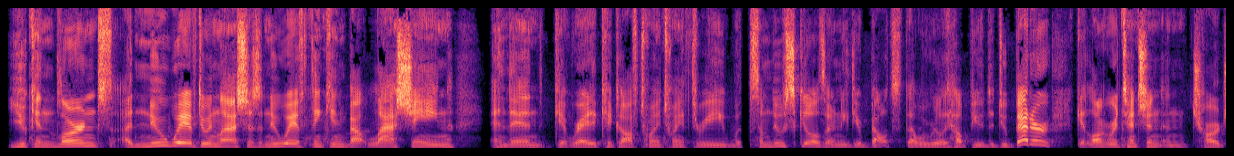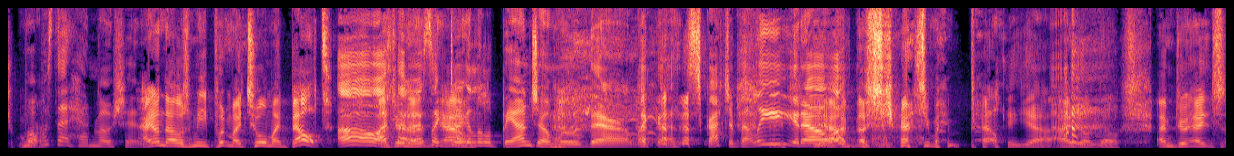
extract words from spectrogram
You can learn a new way of doing lashes, a new way of thinking about lashing, and then get ready to kick off 2023 with some new skills underneath your belt that will really help you to do better, get longer retention, and charge more. What was that hand motion? I don't know. It was me putting my tool in my belt. Oh, I, doing thought it was like yeah. doing a little banjo move there, like a scratch a belly, you know? Yeah, I'm, I'm scratching my belly. Yeah, I don't know. I'm doing. It's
